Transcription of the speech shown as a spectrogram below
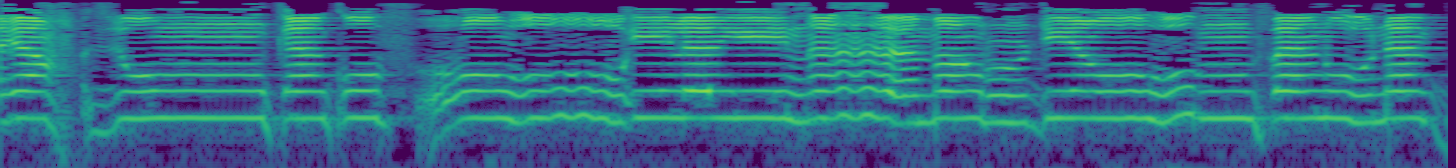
يحزنك كفره إلينا مرجعهم فننبئ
